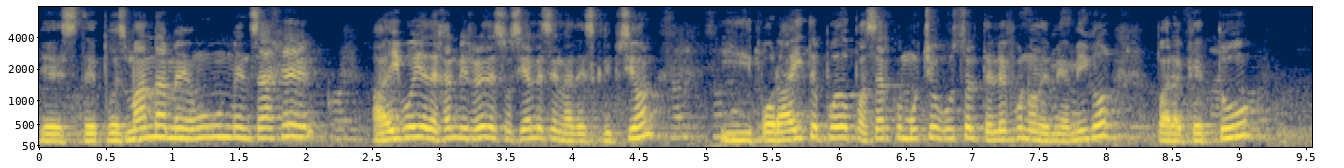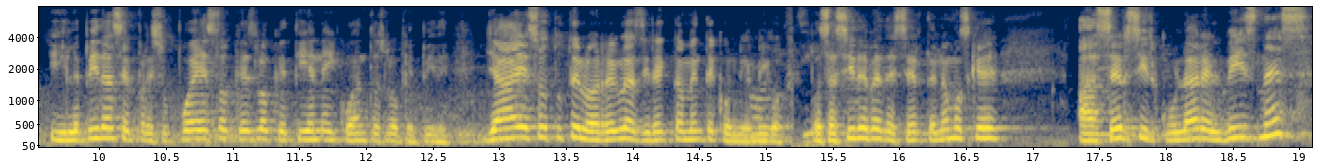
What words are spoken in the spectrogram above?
este, pues mándame un mensaje. Ahí voy a dejar mis redes sociales en la descripción y por ahí te puedo pasar con mucho gusto el teléfono de mi amigo para que tú y le pidas el presupuesto, qué es lo que tiene y cuánto es lo que pide. Ya eso tú te lo arreglas directamente con mi amigo. Pues así debe de ser. Tenemos que hacer circular el business.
